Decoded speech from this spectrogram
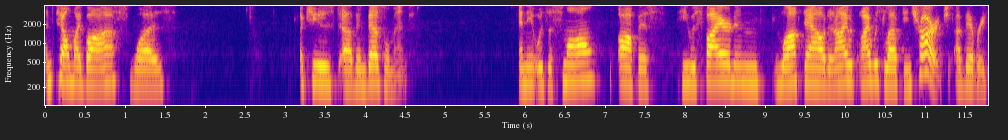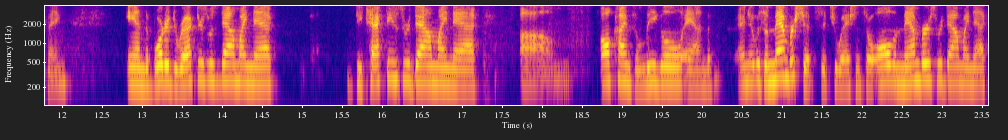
until my boss was accused of embezzlement. And it was a small office. He was fired and locked out, and I, I was left in charge of everything. And the board of directors was down my neck, detectives were down my neck, um, all kinds of legal and the and it was a membership situation so all the members were down my neck.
